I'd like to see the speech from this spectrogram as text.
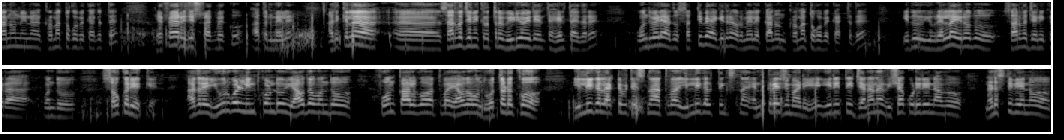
ಕಾನೂನಿನ ಕ್ರಮ ತಗೋಬೇಕಾಗತ್ತೆ. ಎಫ್ ಐ ಆರ್ ರಿಜಿಸ್ಟರ್ ಆಗಬೇಕು. ಆತನ ಮೇಲೆ. ಅದಕ್ಕೆಲ್ಲ ಸಾರ್ವಜನಿಕರ ಹತ್ರ ವಿಡಿಯೋ ಇದೆ ಅಂತ ಹೇಳ್ತಾ ಇದ್ದಾರೆ. ಒಂದು ವೇಳೆ ಅದು ಸತ್ಯವೇ ಆಗಿದ್ರೆ ಅವ್ರ ಮೇಲೆ ಕಾನೂನು ಕ್ರಮ ತಗೋಬೇಕಾಗ್ತದೆ. ಇದು ಇವರೆಲ್ಲ ಇರೋದು ಸಾರ್ವಜನಿಕರ ಒಂದು ಸೌಕರ್ಯಕ್ಕೆ. ಆದರೆ ಇವ್ರುಗಳು ನಿಂತ್ಕೊಂಡು ಯಾವುದೋ ಒಂದು ಫೋನ್ ಕಾಲ್ಗೋ ಅಥವಾ ಯಾವುದೋ ಒಂದು ಒತ್ತಡಕ್ಕೋ ಇಲ್ಲಿಗಲ್ ಆ್ಯಕ್ಟಿವಿಟೀಸ್ನ ಅಥವಾ ಇಲ್ಲಿಗಲ್ ಥಿಂಗ್ಸ್ನ ಎನ್ಕರೇಜ್ ಮಾಡಿ ಈ ರೀತಿ ಜನನ ವಿಷ ಕುಡಿರಿ ನಾವು ನಡೆಸ್ತೀವಿ ಅನ್ನೋ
